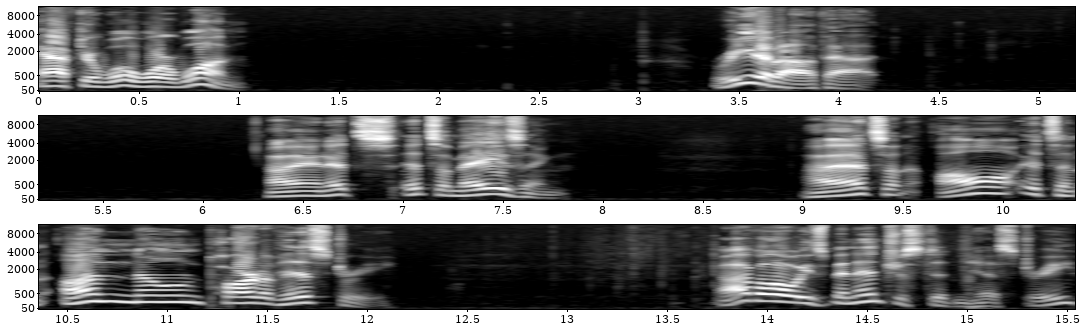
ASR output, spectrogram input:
after World War One. Read about that. I mean, it's it's amazing. It's an all it's an unknown part of history. I've always been interested in history.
